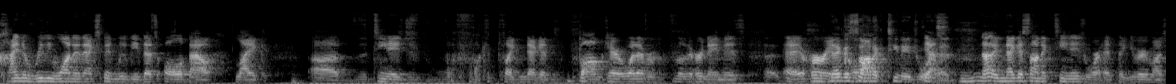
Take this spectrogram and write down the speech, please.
kind of really want an X Men movie that's all about like uh, the teenage fucking like nega bomb care whatever her name is uh, her Negasonic Teenage yes, Warhead. no, Negasonic Teenage Warhead. Thank you very much.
